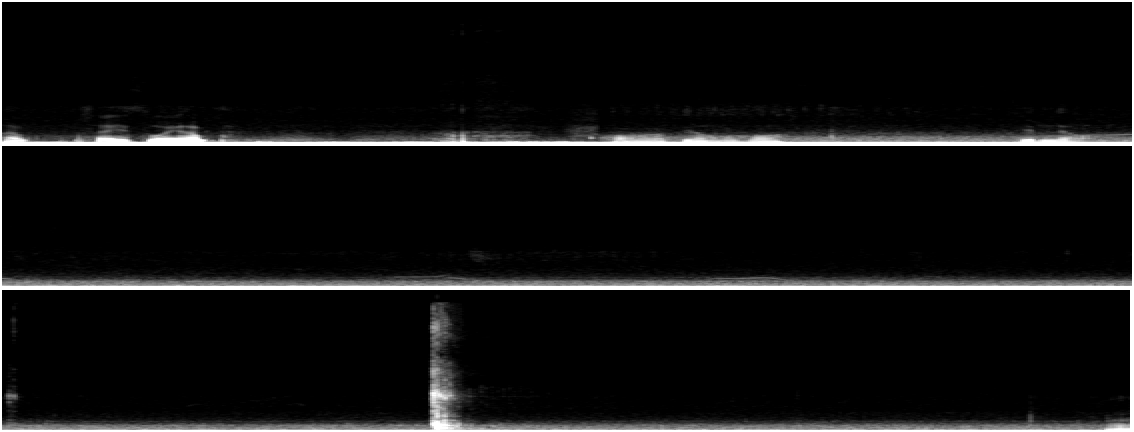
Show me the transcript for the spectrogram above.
ครับ ใส่สวยครับ พอพี่น้องแล้วก็เห็นแล้วอะ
